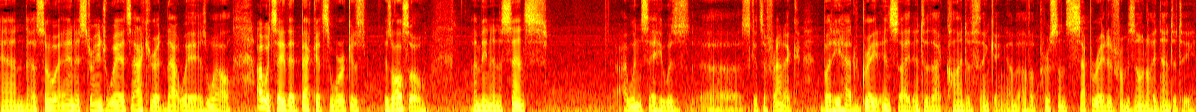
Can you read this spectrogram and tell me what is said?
and uh, so in a strange way, it's accurate that way as well. I would say that Beckett's work is is also, I mean, in a sense I wouldn't say he was uh, schizophrenic, but he had great insight into that kind of thinking of, of a person separated from his own identity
